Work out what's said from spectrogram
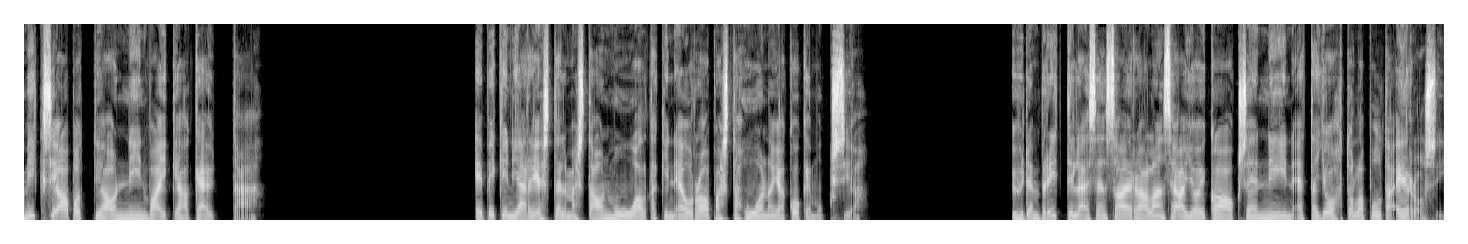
Miksi Apottia on niin vaikea käyttää? Epikin järjestelmästä on muualtakin Euroopasta huonoja kokemuksia. Yhden brittiläisen sairaalan se ajoi kaaukseen niin, että johto lopulta erosi.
